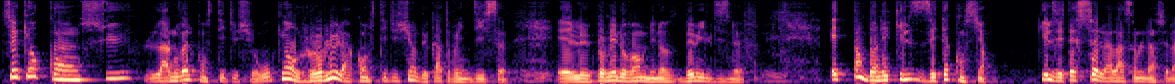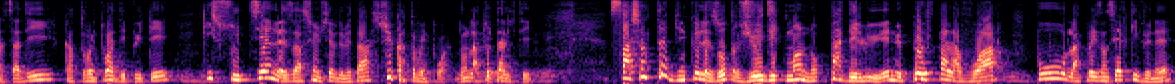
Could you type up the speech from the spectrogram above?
ceux qui ont conçu la nouvelle constitution ou qui ont relu la constitution de 90 et le 1er novembre 2019, étant donné qu'ils étaient conscients qu'ils étaient seuls à l'Assemblée nationale, c'est-à-dire 83 députés qui soutiennent les actions du chef de l'État sur 83, dans la totalité. Sachant très bien que les autres, juridiquement, n'ont pas d'élus et ne peuvent pas l'avoir pour la présidentielle qui venait,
